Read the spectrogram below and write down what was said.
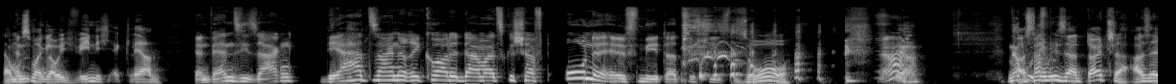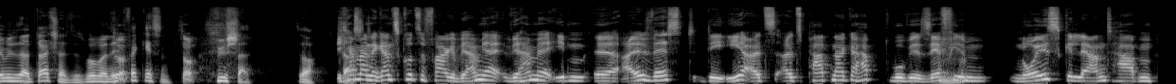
Da muss man, glaube ich, wenig erklären. Dann werden sie sagen, der hat seine Rekorde damals geschafft, ohne Elfmeter zu schießen. So. ja. ja. Na, Außerdem ist er ein Deutscher. Außerdem ist er ein Deutscher. Das wollen wir nicht so. vergessen. So. Füßball. So, ich habe mal eine ganz kurze Frage. Wir haben ja, wir haben ja eben äh, allwest.de als als Partner gehabt, wo wir sehr mhm. viel Neues gelernt haben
